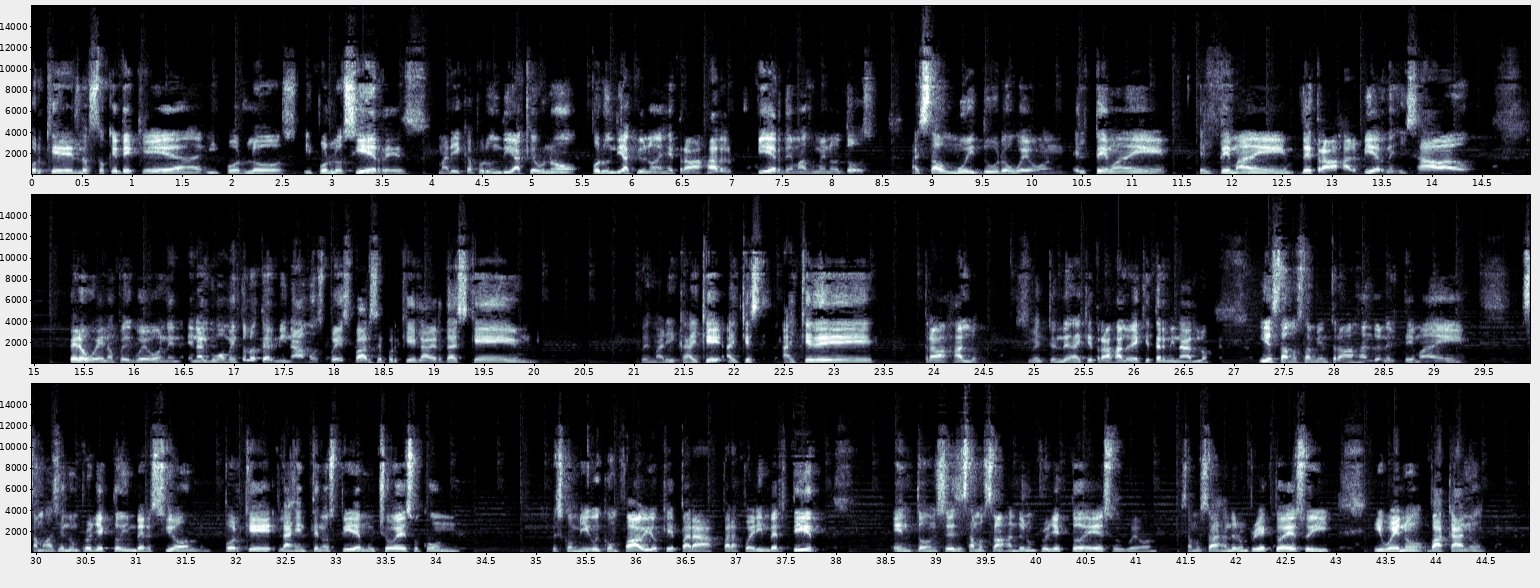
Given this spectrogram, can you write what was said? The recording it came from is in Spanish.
porque los toques de queda y por los y por los cierres, marica, por un día que uno por un día que uno deje trabajar pierde más o menos dos. Ha estado muy duro, huevón, el tema de el tema de, trabajar viernes y sábado. Pero bueno, pues huevón, en, algún momento lo terminamos, pues, parce, porque la verdad es que pues marica, hay que hay que hay que trabajarlo. ¿Sí me entiendes? Hay que trabajarlo y hay que terminarlo. Y estamos también trabajando en el tema de Estamos haciendo un proyecto de inversión porque la gente nos pide mucho eso con, pues conmigo y con Fabio, que para, para poder invertir. Entonces estamos trabajando en un proyecto de eso, weón. Estamos trabajando en un proyecto de eso y, y bueno, bacano,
